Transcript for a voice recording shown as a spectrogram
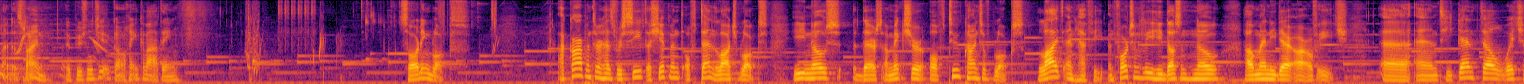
Nou, dat is fijn. Een puzzeltje, kan geen kwaad in. Sorting blocks. A carpenter has received a shipment of 10 large blocks. He knows there's a mixture of two kinds of blocks, light and heavy. Unfortunately, he doesn't know how many there are of each. Uh, and he can't tell which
